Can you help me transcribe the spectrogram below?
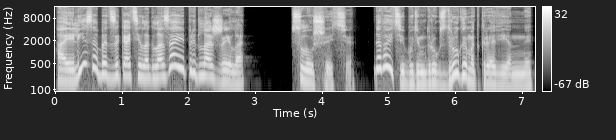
А Элизабет закатила глаза и предложила. «Слушайте, давайте будем друг с другом откровенны.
